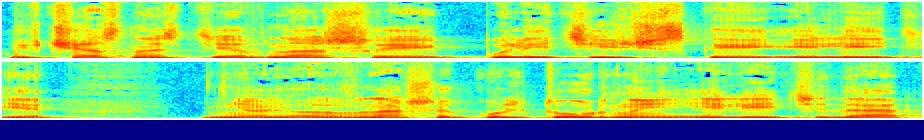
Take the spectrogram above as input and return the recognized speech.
и в частности в нашей политической элите, в нашей культурной элите, да,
